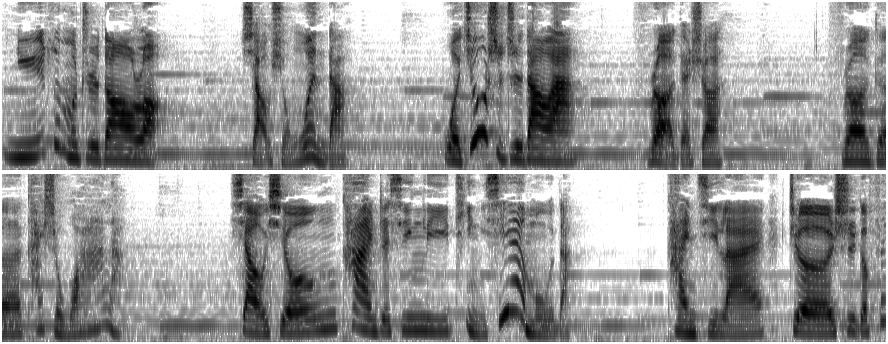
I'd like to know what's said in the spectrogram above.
你怎么知道了？小熊问道。“我就是知道啊。”Frog 说。Frog 开始挖了，小熊看着，心里挺羡慕的。看起来这是个非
